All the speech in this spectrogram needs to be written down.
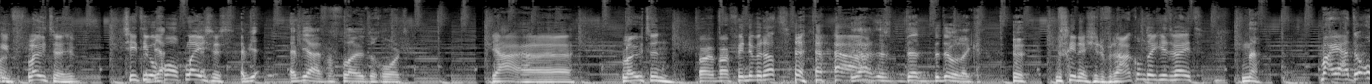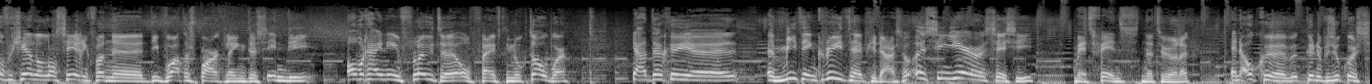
in Fleuten zit hij op all places. Heb, je, heb jij van Fleuten gehoord? Ja, eh Fleuten. Waar, waar vinden we dat? ja, dus, dat bedoel ik. Misschien als je er vandaan komt dat je het weet. Nou. Maar ja, de officiële lancering van uh, Deepwater Sparkling. Dus in die Albert Heijn in Vleuten op 15 oktober. Ja, daar kun je een meet and greet heb je daar zo. Een signeersessie met fans natuurlijk. En ook uh, kunnen bezoekers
